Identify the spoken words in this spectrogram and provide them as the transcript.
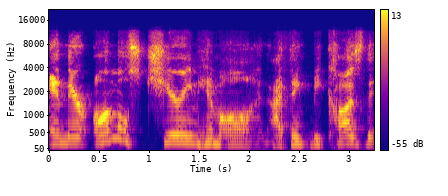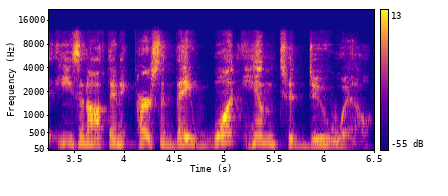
and they're almost cheering him on. I think because that he's an authentic person, they want him to do well.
